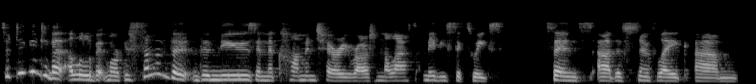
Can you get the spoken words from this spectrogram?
So dig into that a little bit more, because some of the the news and the commentary, Raj, in the last maybe six weeks since uh, the Snowflake um,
